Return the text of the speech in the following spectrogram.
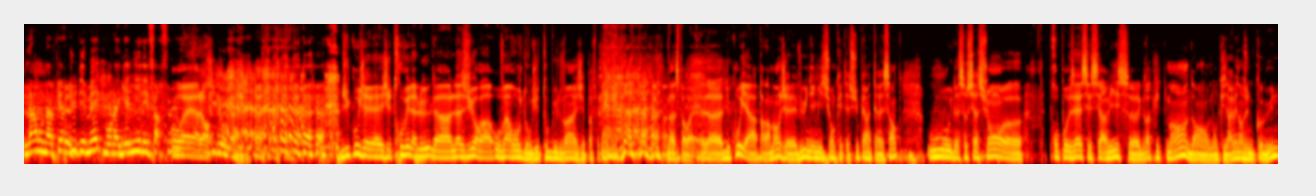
là, on a perdu des mecs, mais on a gagné les farfelus. Ouais, alors-. Du coup, j'ai j'ai trouvé la, la lasure à- au vin rouge, donc j'ai tout bu le vin et j'ai pas fait. non, c'est pas vrai. Euh, du coup, il y a apparemment, j'avais vu une émission qui était super intéressante où une association euh, proposait ses services euh, gratuitement. Dans, donc, ils arrivaient dans une commune.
